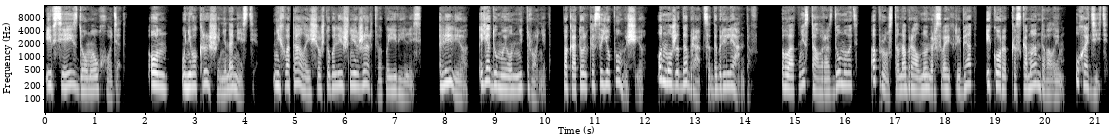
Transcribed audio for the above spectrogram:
И все из дома уходят. Он... У него крыши не на месте. Не хватало еще, чтобы лишние жертвы появились. Лилию, я думаю, он не тронет. Пока только с ее помощью он может добраться до бриллиантов. Влад не стал раздумывать а просто набрал номер своих ребят и коротко скомандовал им «Уходить».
